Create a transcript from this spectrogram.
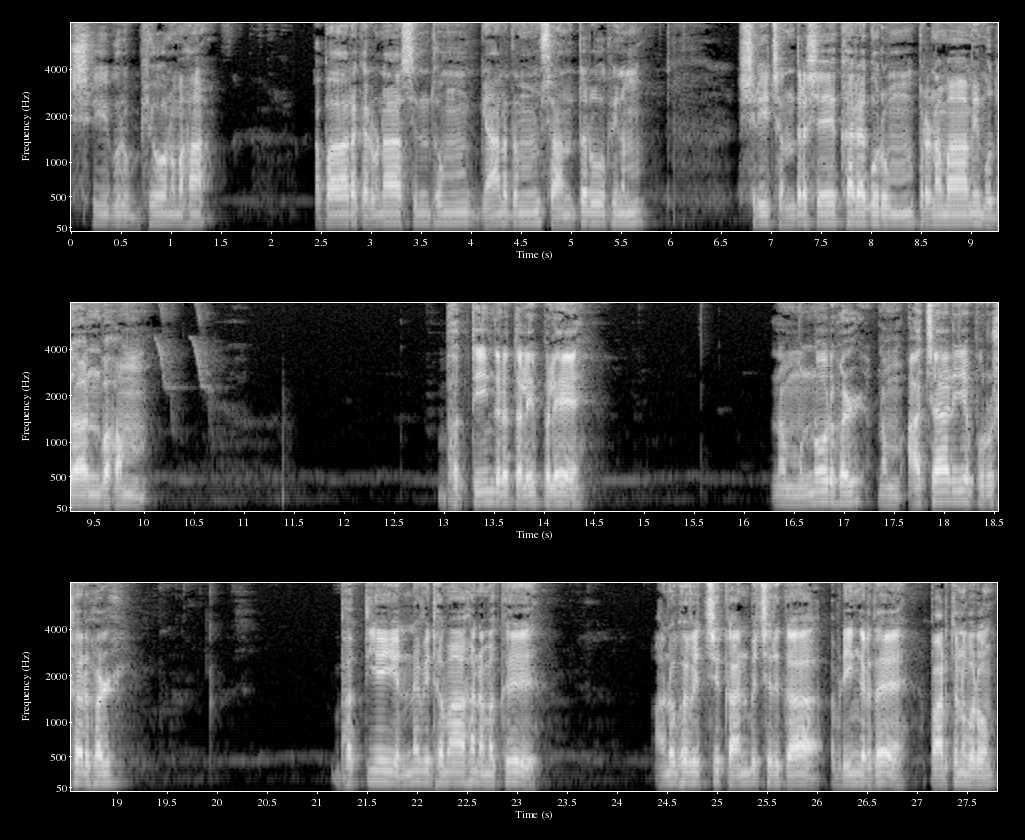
ஸ்ரீகுருப்போ நம. அபார கருணா சிந்தும் ஜானதம் சாந்தரூபிணம். ஸ்ரீச்சந்திரசேகரகுரும் பிரணமாமி முதான்வகம் பக்திங்கிற தலைப்பிலே நம் முன்னோர்கள் நம் ஆச்சாரிய புருஷர்கள் பக்தியை என்ன விதமாக நமக்கு அனுபவித்து காண்பிச்சிருக்கா அப்படிங்கிறத பார்த்துன்னு வரோம்.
